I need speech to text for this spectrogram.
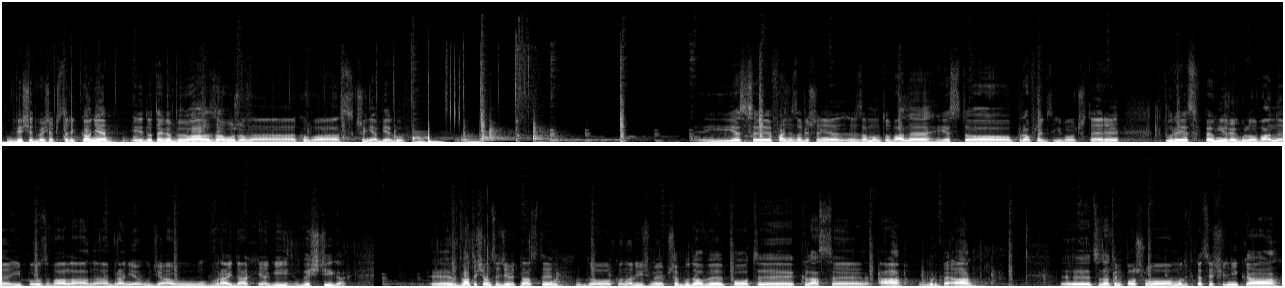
224 konie. Do tego była założona kowa skrzynia biegów. Jest y, fajne zawieszenie y, zamontowane. Jest to Proflex Evo 4, które jest w pełni regulowane i pozwala na branie udziału w rajdach, jak i wyścigach. Y, W 2019 dokonaliśmy przebudowy pod klasę A, grupę A. Co za tym poszło modyfikacja silnika,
